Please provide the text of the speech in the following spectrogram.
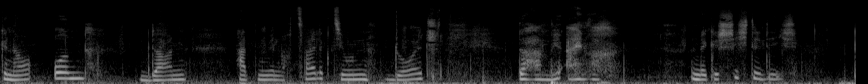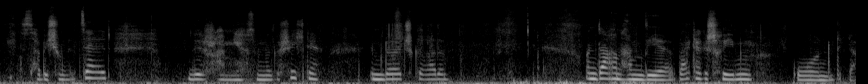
Genau, und dann hatten wir noch zwei Lektionen Deutsch. Da haben wir einfach an der Geschichte, die ich, das habe ich schon erzählt, wir schreiben ja so eine Geschichte im Deutsch gerade. Und daran haben wir weitergeschrieben und ja.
